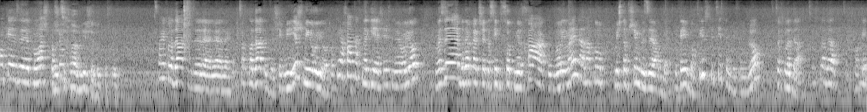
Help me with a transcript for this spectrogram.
אוקיי, זה ממש פשוט. צריך להרגיש את זה פשוט. צריך לדעת את זה, צריך לדעת את זה, שיש מהירויות, אוקיי? אחר כך נגיע שיש מהירויות, וזה בדרך כלל כשטסים טיסות מרחק ודברים האלה, אנחנו משתמשים בזה הרבה. לפעמים דוחים ספציסטים, לפעמים לא, צריך לדעת, צריך לדעת, אוקיי?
